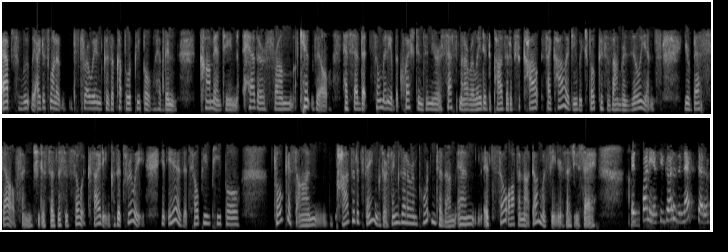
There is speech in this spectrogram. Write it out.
Absolutely. I just want to throw in because a couple of people have been commenting. Heather from Kentville has said that so many of the questions in your assessment are related to positive psychology, which focuses on resilience, your best self. And she just says this is so exciting because it's really, it is. It's helping people focus on positive things or things that are important to them. And it's so often not done with seniors, as you say. It's funny, if you go to the next set of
